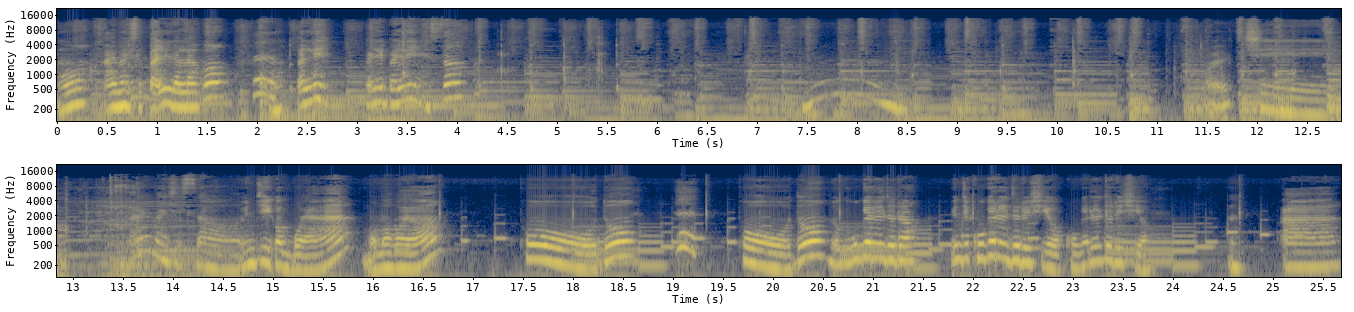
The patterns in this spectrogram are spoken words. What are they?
어, 아이 맛있어. 빨리 달라고? 어, 빨리, 빨리, 빨리 했어? 음. 옳지. 아이 맛있어. 윤지 이건 뭐야? 뭐 먹어요? 포도, 포도. 여기 고개를 들어. 윤지 고개를 들으시오. 고개를 들으시오. 응. 아,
